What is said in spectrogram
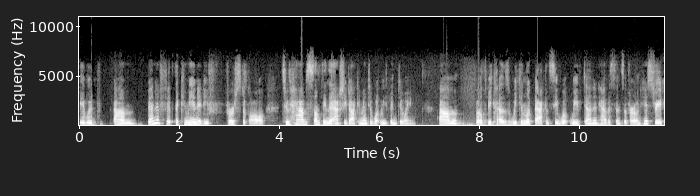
it would um, benefit the community first of all, to have something that actually documented what we've been doing. Um, both because we can look back and see what we've done and have a sense of our own history,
